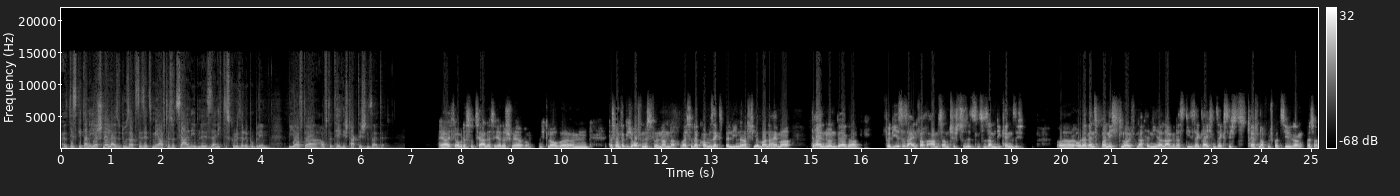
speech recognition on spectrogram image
also das geht dann eher schnell. Also du sagst das jetzt mehr auf der sozialen Ebene, das ist eigentlich das größere Problem, wie auf der, auf der technisch-taktischen Seite. Ja, ich glaube, das Soziale ist eher das Schwere. Ich glaube, ähm, dass man wirklich offen ist füreinander. Weißt du, da kommen sechs Berliner, vier Mannheimer, drei Nürnberger. Für die ist es einfach, abends am Tisch zu sitzen zusammen. Die kennen sich. Äh, oder wenn es mal nicht läuft nach der Niederlage, dass diese gleichen sechs sich treffen auf dem Spaziergang. Weißt du?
